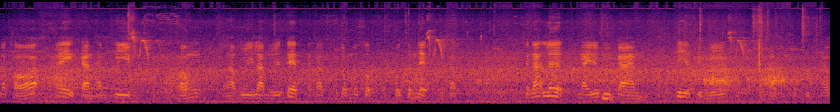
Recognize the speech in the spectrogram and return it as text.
และขอให้การทำทีมของอ่าบุรีรัมย์ยูไนเต็ดนะครับจงประสบผลสำเร็จนะครับ ชนะเลิศในฤดูกาลที่จะถึงนี้ครับขอบคุณครับ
